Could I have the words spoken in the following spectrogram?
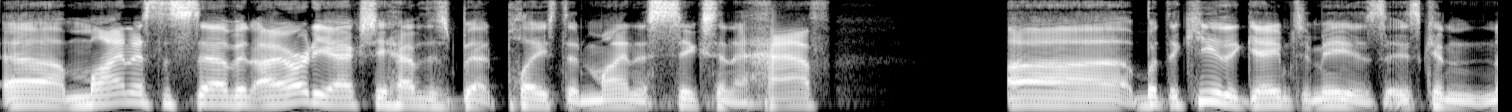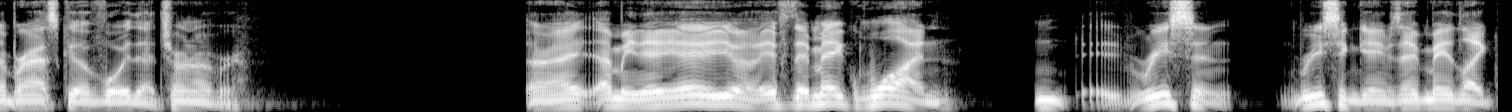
Uh, minus the seven. I already actually have this bet placed at minus six and a half. Uh, but the key of the game to me is is can Nebraska avoid that turnover? All right. I mean, you know, if they make one, recent recent games they've made like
